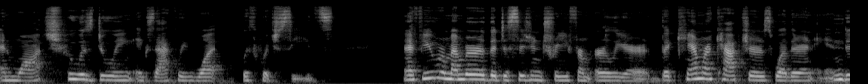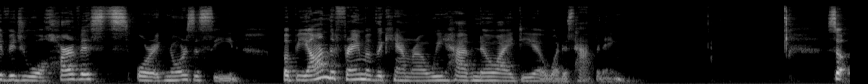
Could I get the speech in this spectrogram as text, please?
and watch who is doing exactly what with which seeds. And if you remember the decision tree from earlier, the camera captures whether an individual harvests or ignores a seed, but beyond the frame of the camera, we have no idea what is happening. So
